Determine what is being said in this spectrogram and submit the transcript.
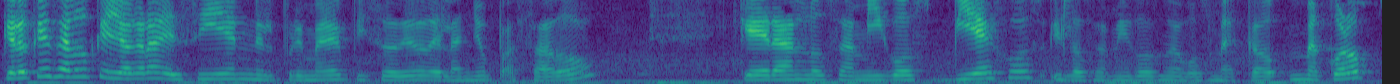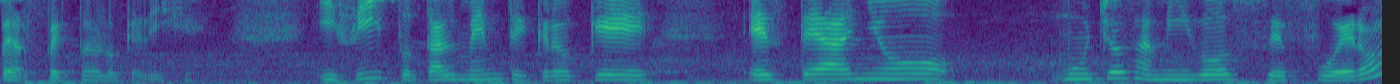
creo que es algo que yo agradecí en el primer episodio del año pasado que eran los amigos viejos y los amigos nuevos. Me, me acuerdo perfecto de lo que dije. Y sí, totalmente. Creo que este año muchos amigos se fueron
